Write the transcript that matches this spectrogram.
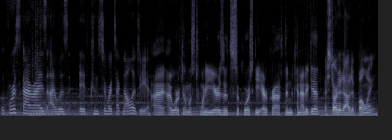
Before Skyryse, I was in consumer technology. I, I, worked almost 20 years at Sikorsky Aircraft in Connecticut. I started out at Boeing.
